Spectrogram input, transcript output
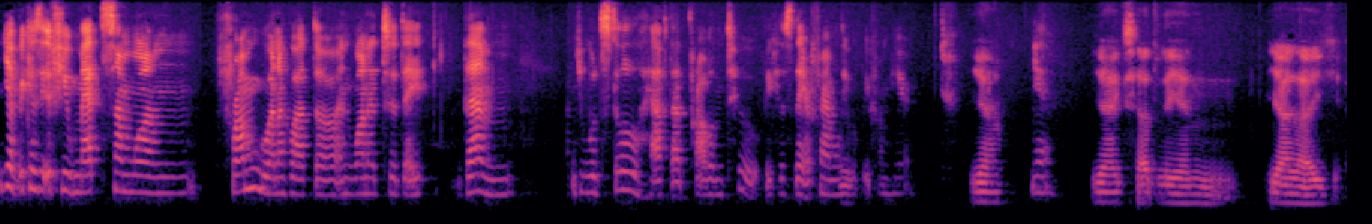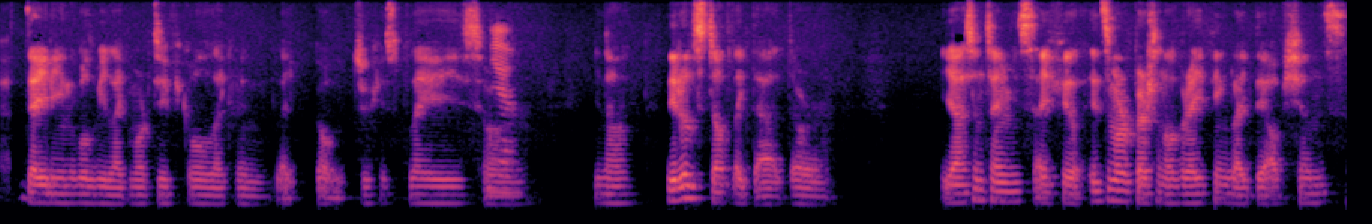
Yeah, because if you met someone from Guanajuato and wanted to date them, you would still have that problem too, because their family would be from here. yeah. Yeah. Yeah, exactly. And yeah, like dating will be like more difficult like when like go to his place or Yeah. you know, little stuff like that or yeah, sometimes I feel it's more personal, but I think like the options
